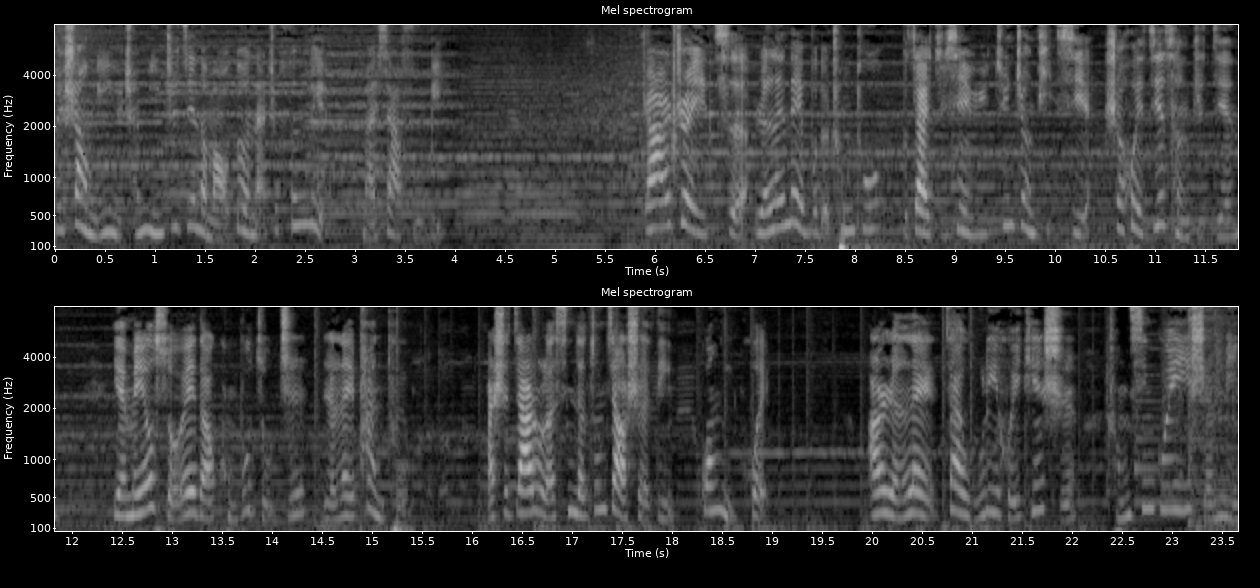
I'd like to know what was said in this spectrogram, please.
为上民与臣民之间的矛盾乃至分裂埋下伏笔。然而，这一次人类内部的冲突不再局限于军政体系、社会阶层之间，也没有所谓的恐怖组织、人类叛徒，而是加入了新的宗教设定——光影会。而人类在无力回天时，重新皈依神明，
